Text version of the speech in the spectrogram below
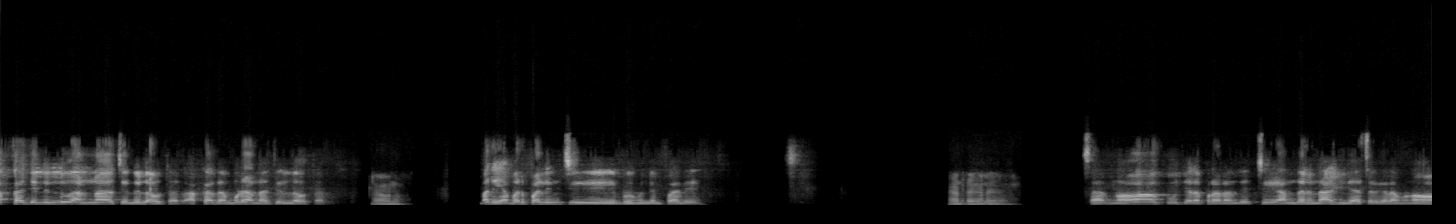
అక్క చెల్లెళ్ళు అన్న చెల్లెళ్ళు అవుతారు. అక్క తమ్ముడు అన్న చెల్లెలు అవుతారు. అవును. మరి ఎవరు ఫలించి భూమి నింపాలి? అర్థం కాలేదు. సార్ నోవాకు జలప్రాణం తెచ్చి అందరిని నాశనం చేస్తాడు కదా. నోవా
